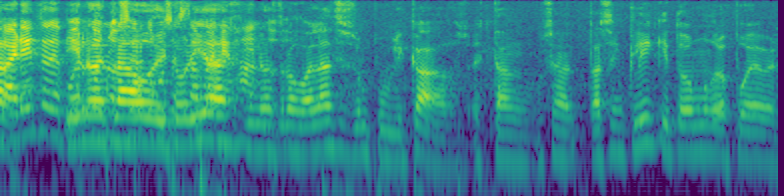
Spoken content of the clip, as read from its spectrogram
transparente de poder y nuestras auditorías y nuestros balances son publicados. Están, o sea, hacen clic y todo el mundo los puede ver.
